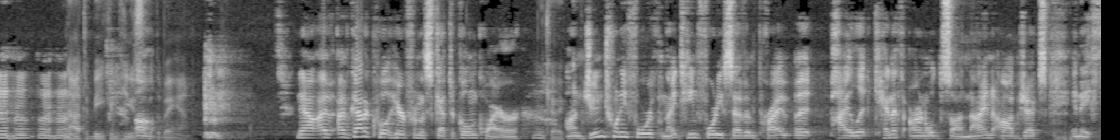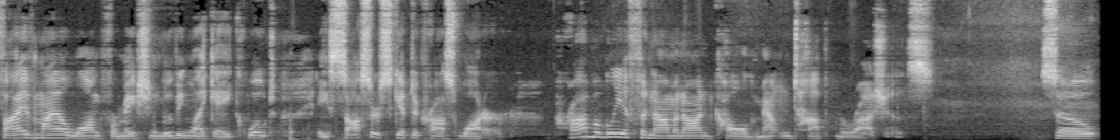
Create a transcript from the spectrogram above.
Mm-hmm, Not to be confused Oh. with the band. Now, I've, I've got a quote here from the Skeptical Inquirer. Okay. On June 24th, 1947, private uh, pilot Kenneth Arnold saw nine objects in a five mile long formation moving like a, quote, a saucer skipped across water. Probably a phenomenon called mountaintop mirages. So,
